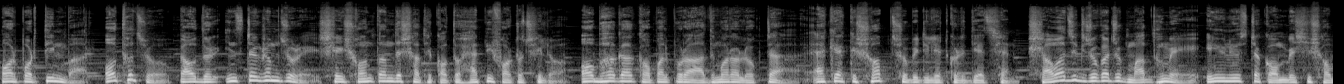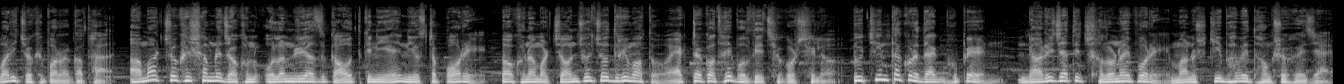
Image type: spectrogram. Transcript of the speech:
পরপর তিনবার। অথচ কাউদের ইনস্টাগ্রাম জুড়ে সেই সন্তানদের সাথে কত হ্যাপি ফটো ছিল। অভাগা, কপালপোড়া আধমরা লোকটা একে একে সব ছবি ডিলিট করে দিয়েছেন। সামাজিক যোগাযোগ মাধ্যমে এই নিউজটা কম বেশি সবারই চোখে পড়ার কথা। আমার চোখের সামনে যখন ওলান রিয়াজ কাউদকে নিয়ে নিউজটা পড়ে, তখন আমার চঞ্চল চৌধুরী মতো একটা কথাই বলতে ইচ্ছে করছিল। তুই চিন্তা করে দেখ ভূপেন, নারী জাতির ছলনায় পড়ে মানুষ কীভাবে ধ্বংস হয়ে যায়?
